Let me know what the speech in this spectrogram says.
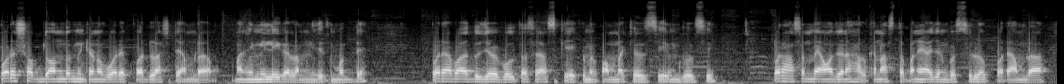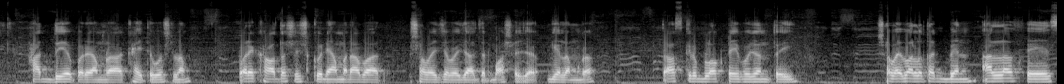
পরে সব দ্বন্দ্ব মেটানো পরে পরে লাস্টে আমরা মানে মিলে গেলাম নিজেদের মধ্যে। পরে আবার দুজাবে বলতেছে, আজকে এরকম আমরা খেলছি, এরকম খেলছি। পরে হাসান ভাই আমার জন্য হালকা নাস্তা পানির আয়োজন করছিল, পরে আমরা হাত ধুয়ে পরে আমরা খাইতে বসলাম। পরে খাওয়া দাওয়া শেষ করে আমরা আবার সবাই সবাই যা যার বাসায় গেলাম গা তো আজকের ব্লগটা এই পর্যন্তই। সবাই ভালো থাকবেন। আল্লাহ হাফেজ।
